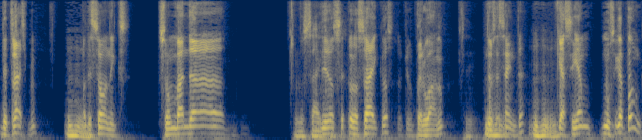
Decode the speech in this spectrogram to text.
de Trashman Ujú. o de Sonics son bandas Los de psychos. los, los psychos peruanos Sí. de los Ujú. 60 Ujú. que hacían música punk,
